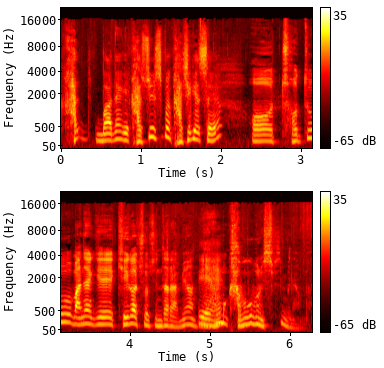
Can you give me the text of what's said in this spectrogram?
가- 만약에 갈 수 있으면 가시겠어요? 어, 저도 만약에 기회가 주어진다라면 예. 한번 가보고는 싶습니다. 한번.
